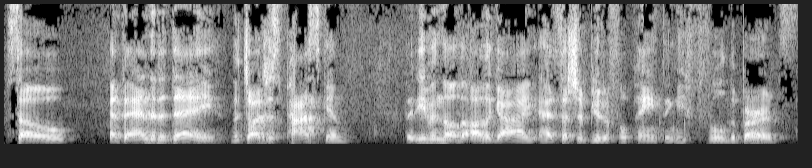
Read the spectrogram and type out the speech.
So at the end of the day, the judges paskin that even though the other guy had such a beautiful painting, he fooled the birds,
